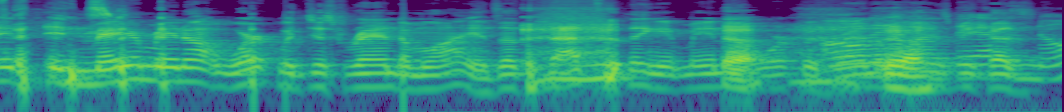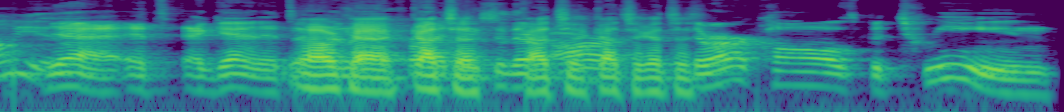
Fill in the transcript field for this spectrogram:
it, it may or may not work with just random lions. That, that's the thing. It may not Yeah. work with Oh, random they, lions they have because to know you. yeah, it's again, it's a Okay, kind of a pride gotcha. So there gotcha, are, gotcha, gotcha. There are calls between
